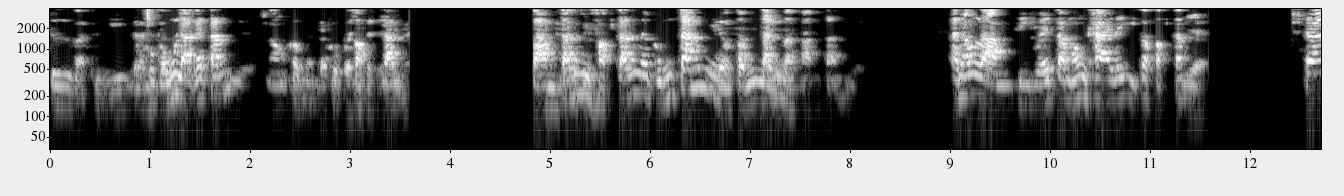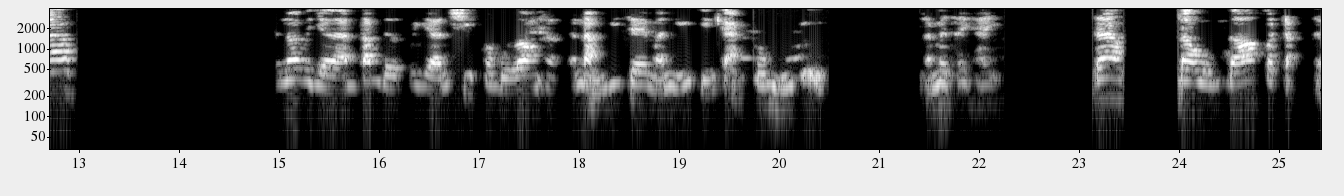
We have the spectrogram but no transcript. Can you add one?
thứ và thương yêu. Yeah. cũng là cái tánh nó không có bệnh phật tánh. Phàm tánh như phật tánh nó cũng tánh như phật tánh. và phàm tánh. Anh không làm thì huệ tâm không khai lấy gì có phật tánh. Yeah. sao? Nói bây giờ anh tâm được bây giờ anh siết con bù lon thôi. Anh nằm dưới xe mà anh nghĩ chuyện càng không vũ trụ. Anh mới thấy hay. Sao đâu đó có trật tự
